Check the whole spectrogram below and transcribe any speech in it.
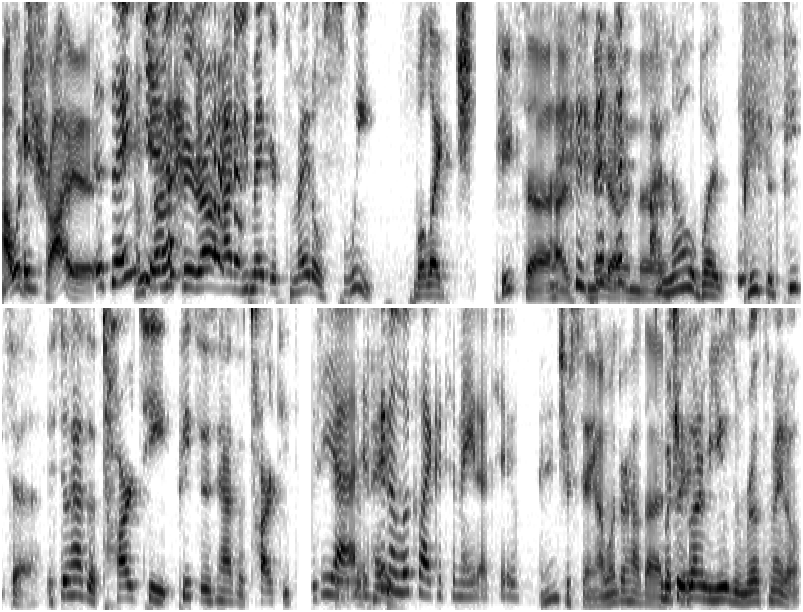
I would It's- try it. Thank I'm you. trying to figure out how do you make a tomato sweet. Well, like ch- pizza has tomato in the. I know, but pizza's pizza. It still has a tarty. Pizza's has a tarty taste. yeah, to it, the it's gonna paste. look like a tomato too. Interesting. I wonder how that. But you're going to be using real tomato.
